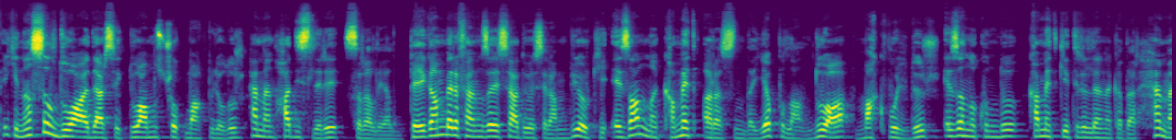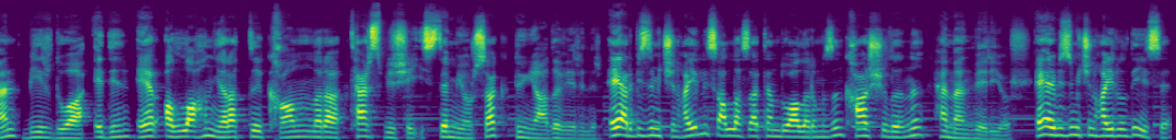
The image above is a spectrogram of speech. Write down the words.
Peki nasıl dua edersek duamız çok makbul olur? Hemen hadisleri sıralayalım. Peygamber Efendimiz Aleyhisselatü Vesselam diyor ki ezanla kamet arasında yapılan dua makbuldür. Ezan okundu, kamet getirilene kadar hemen bir dua edin. Eğer Allah'ın yarattığı kanunlara ters bir şey istemiyorsak dünyada verilir. Eğer bizim için hayırlıysa Allah zaten dualarımızın karşılığını hemen veriyor. Eğer bizim için hayırlı değilse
